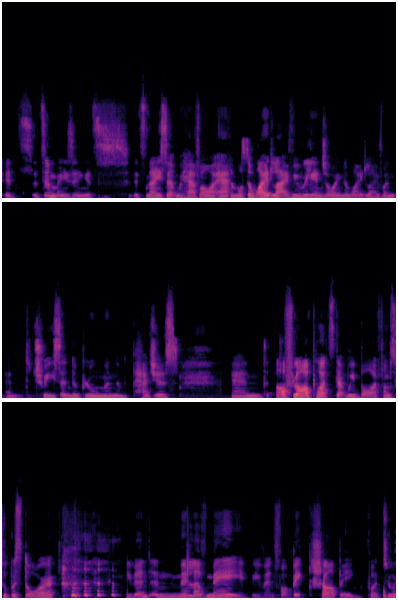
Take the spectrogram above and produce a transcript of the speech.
It's it's amazing. It's it's nice that we have our animals, the wildlife. We're really enjoying the wildlife and, and the trees and the bloom and the hedges, and our flower pots that we bought from Superstore. we went in middle of May. We went for big shopping for two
